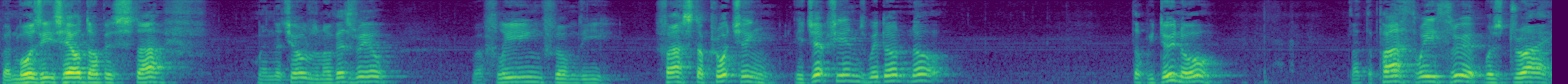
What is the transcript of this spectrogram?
when Moses held up his staff when the children of Israel were fleeing from the fast approaching Egyptians? We don't know. But we do know that the pathway through it was dry.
